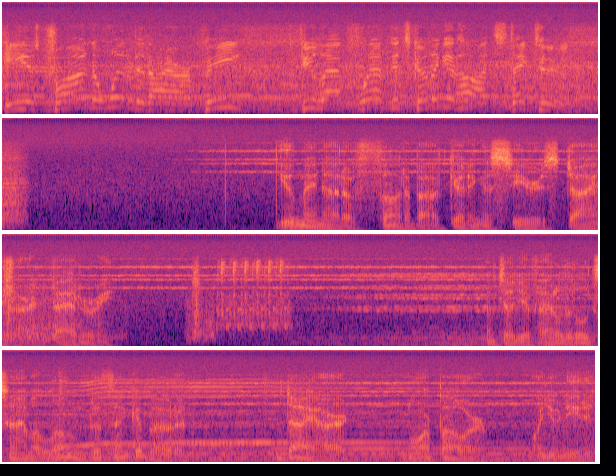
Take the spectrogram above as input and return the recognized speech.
He is trying to win it at IRP. A few laps left. It's going to get hot. Stay tuned. You may not have thought about getting a Sears Die-Hard battery until you've had a little time alone to think about it. Die-Hard, more power when you need it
